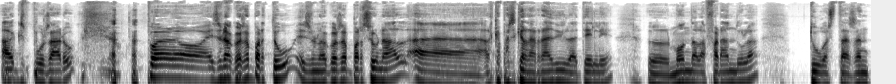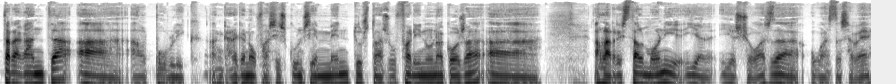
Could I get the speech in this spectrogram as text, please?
a exposar-ho, però és una cosa per tu, és una cosa personal. Eh, el que passa que la ràdio i la tele, el món de la faràndula, tu estàs entregant-te a- al públic. Encara que no ho facis conscientment, tu estàs oferint una cosa a, a la resta del món i, i, i això ho has, de, ho has de saber.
